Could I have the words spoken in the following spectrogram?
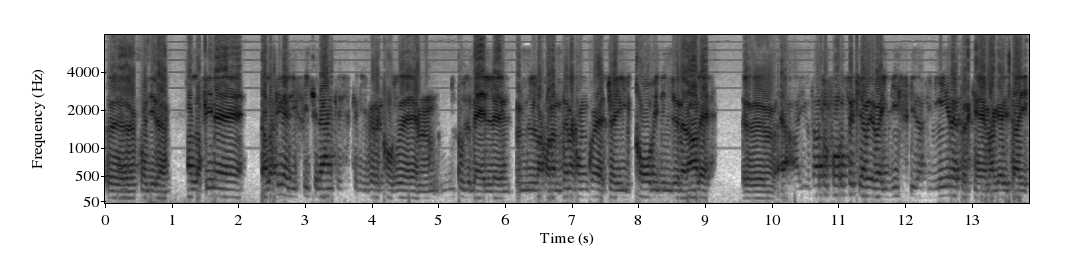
Eh, come dire alla fine, alla fine, è difficile anche scrivere cose, cose belle. La quarantena comunque cioè il covid in generale eh, ha aiutato forse chi aveva i dischi da finire perché magari sai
